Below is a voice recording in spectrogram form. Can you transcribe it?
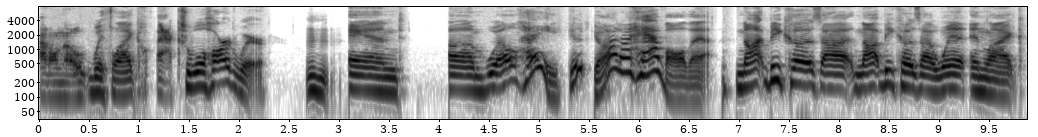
I don't know with like actual hardware, Mhm. and um, well, hey, good God, I have all that. Not because I, not because I went and like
